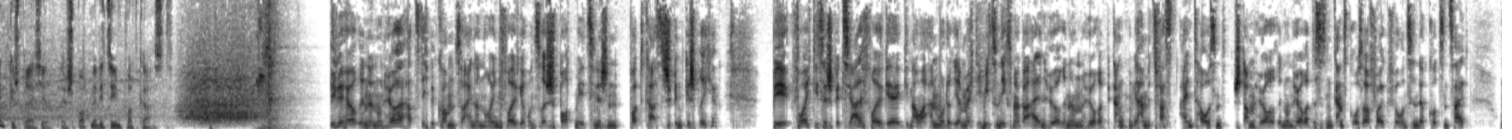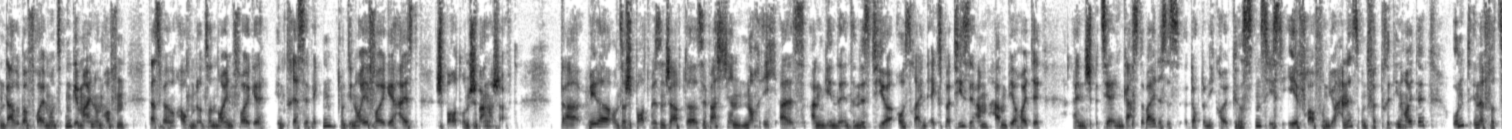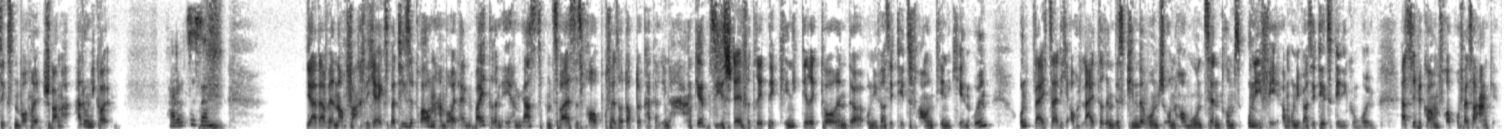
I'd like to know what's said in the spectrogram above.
Spindgespräche, der Sportmedizin Podcast. Liebe Hörerinnen und Hörer, herzlich willkommen zu einer neuen Folge unseres sportmedizinischen Podcasts Spindgespräche. Bevor ich diese Spezialfolge genauer anmoderiere, möchte ich mich zunächst mal bei allen Hörerinnen und Hörern bedanken. Wir haben jetzt fast 1000 Stammhörerinnen und Hörer. Das ist ein ganz großer Erfolg für uns in der kurzen Zeit. Und darüber freuen wir uns ungemein und hoffen, dass wir auch mit unserer neuen Folge Interesse wecken. Und die neue Folge heißt Sport und Schwangerschaft. Da weder unser Sportwissenschaftler Sebastian noch ich als angehender Internist hier ausreichend Expertise haben, haben wir heute einen speziellen Gast dabei. Das ist Dr. Nicole Kirstens. Sie ist die Ehefrau von Johannes und vertritt ihn heute und in der 40. Woche schwanger. Hallo Nicole. Hallo zusammen. Ja, da wir noch fachliche Expertise brauchen, haben wir heute einen weiteren Ehrengast. Und zwar ist es Frau Professor Dr. Katharina Hanke. Sie ist stellvertretende Klinikdirektorin der Universitätsfrauenklinik hier in Ulm und gleichzeitig auch Leiterin des Kinderwunsch- und Hormonzentrums Unife am Universitätsklinikum Ulm. Herzlich willkommen, Frau Professor Hanke.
